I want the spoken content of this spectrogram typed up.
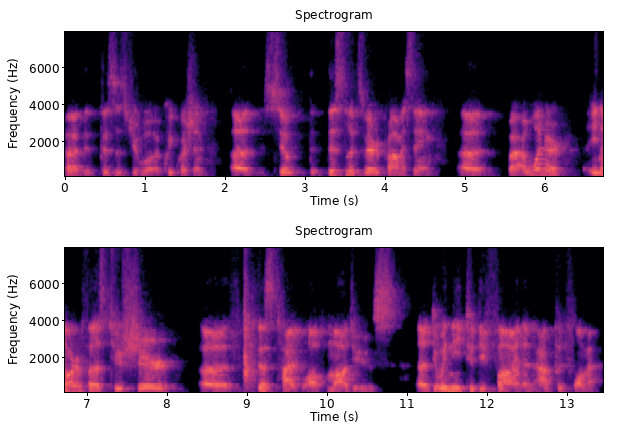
Uh, th this is Zhiwu. A quick question. Uh, so th this looks very promising, uh, but I wonder, in order for us to share uh, this type of modules, uh, do we need to define an output format?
